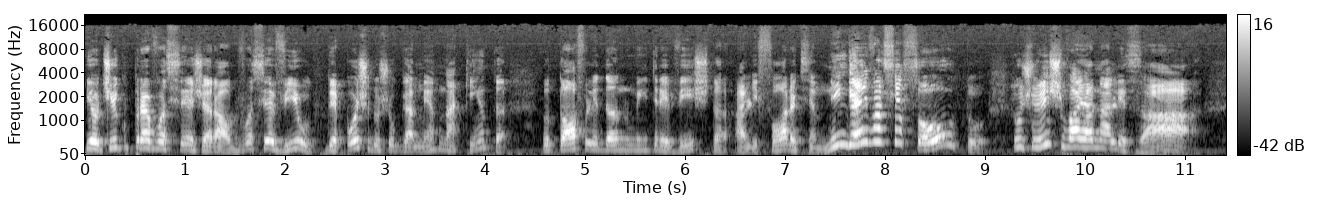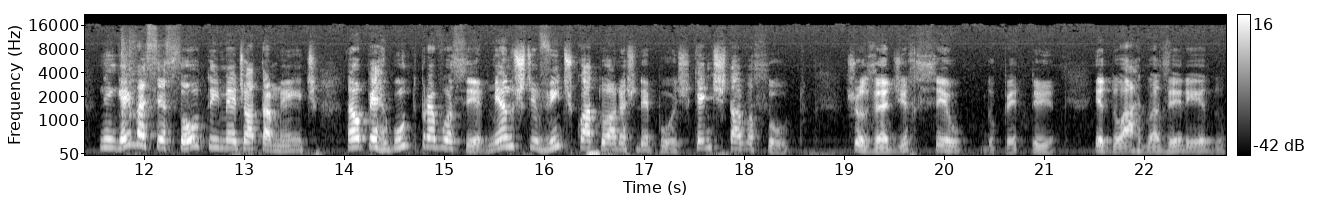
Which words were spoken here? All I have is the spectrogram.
E eu digo para você, Geraldo, você viu, depois do julgamento na quinta, o Toffoli dando uma entrevista ali fora, dizendo: ninguém vai ser solto, o juiz vai analisar, ninguém vai ser solto imediatamente. Eu pergunto para você, menos de 24 horas depois, quem estava solto? José Dirceu, do PT, Eduardo Azeredo,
